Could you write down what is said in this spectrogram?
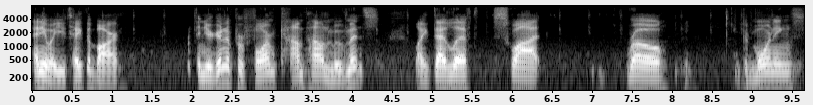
Anyway, you take the bar and you're going to perform compound movements like deadlift, squat, row, good mornings,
